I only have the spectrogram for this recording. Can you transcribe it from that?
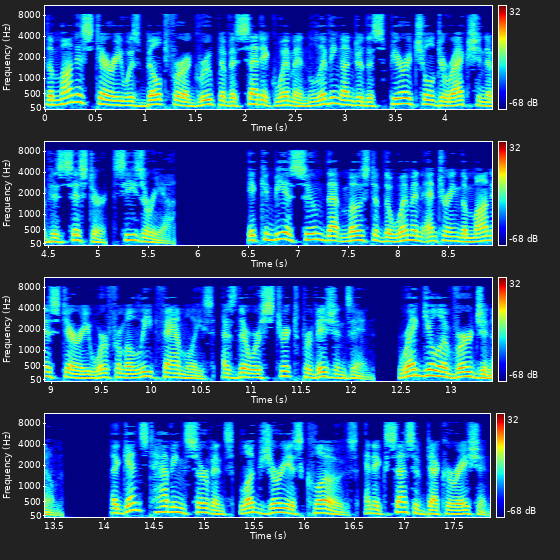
The monastery was built for a group of ascetic women living under the spiritual direction of his sister, Caesarea. It can be assumed that most of the women entering the monastery were from elite families, as there were strict provisions in regula virginum against having servants, luxurious clothes, and excessive decoration.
